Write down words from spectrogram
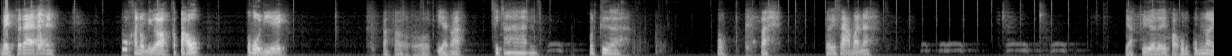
เบ็ดก็ได้อันนึงโอ้ขนมอีกรอกระเป๋า โอ้โหดีเอ็กโอ้โหเปลี่ยนวะสิบพันโคตรเกลือ โอ้ ไปเลยสามวันนะ อยากเกลือเลยขอคุ้มๆหน่อย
